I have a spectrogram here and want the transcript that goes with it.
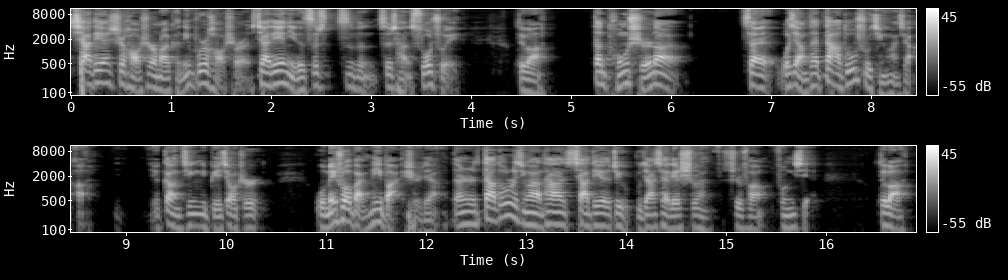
下跌是好事吗？肯定不是好事下跌，你的资资本资产缩水，对吧？但同时呢，在我讲，在大多数情况下啊，杠精你别较真儿。我没说百分之一百是这样，但是大多数情况下，它下跌的这个股价下跌释放释放风险，对吧？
